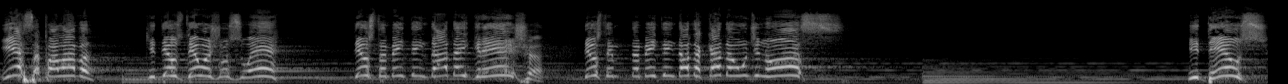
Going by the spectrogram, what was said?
E essa palavra que Deus deu a Josué, Deus também tem dado à igreja, Deus tem, também tem dado a cada um de nós. E Deus,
